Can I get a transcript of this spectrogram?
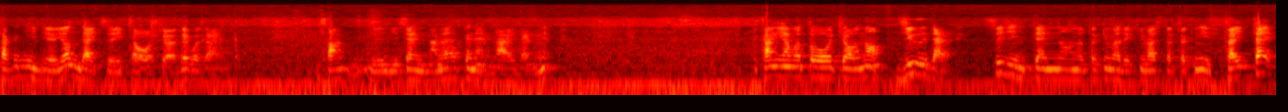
124代続いた王朝でございます。2700年の間にね。神大和王朝の10代主人天皇の時まで来ました時に大体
